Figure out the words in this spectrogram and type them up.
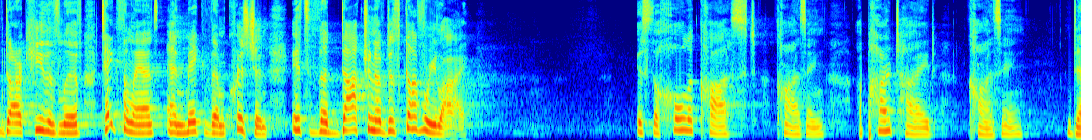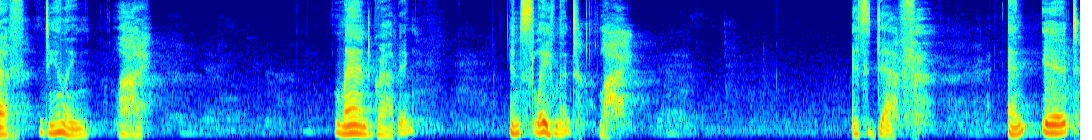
dark heathens live, take the lands and make them Christian. It's the doctrine of discovery lie. It's the Holocaust causing, apartheid causing, death dealing lie. Land grabbing, enslavement lie. It's death. And it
